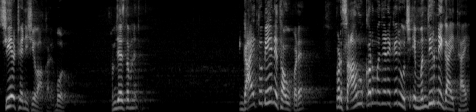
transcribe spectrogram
શેઠ એની સેવા કરે. બોલો. સમજાય તમને? ગાય તો બેને થવું પડે, પણ સારું કર્મ જેને કર્યું છે, એ મંદિરની ગાય થાય.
